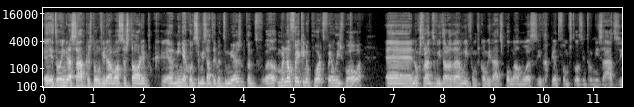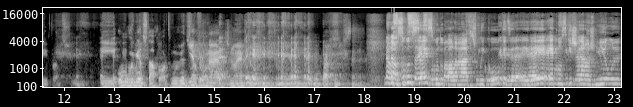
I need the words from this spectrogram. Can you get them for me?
Estou engraçado porque estou a ouvir a vossa história, porque a minha aconteceu exatamente o mesmo, portanto, mas não foi aqui no Porto, foi em Lisboa uh, no restaurante Vitor Adão e fomos convidados para um almoço e de repente fomos todos entronizados e pronto. E, e o movimento está forte. O movimento e entornados, não é? Que também, também é, uma, é uma parte interessante. Não, não segundo sei, segundo o Paulo Amado explicou, quer dizer, a ideia é conseguir chegar aos mil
